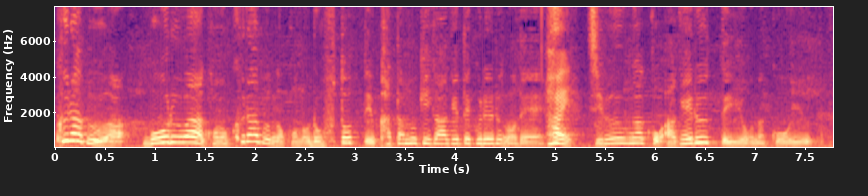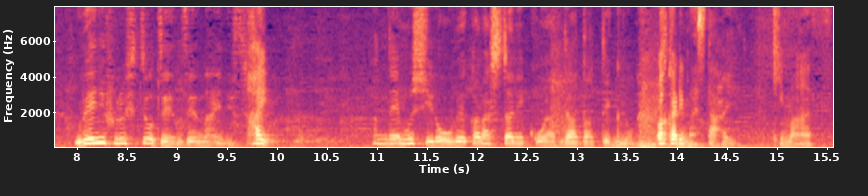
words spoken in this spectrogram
クラブはボールはこのクラブのこのロフトっていう傾きが上げてくれるので、はい。自分がこう上げるっていうようなこういう上に振る必要全然ないんですよ。はい。なんでむしろ上から下にこうやって当たっていくようなわかりました、はい。いきます。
